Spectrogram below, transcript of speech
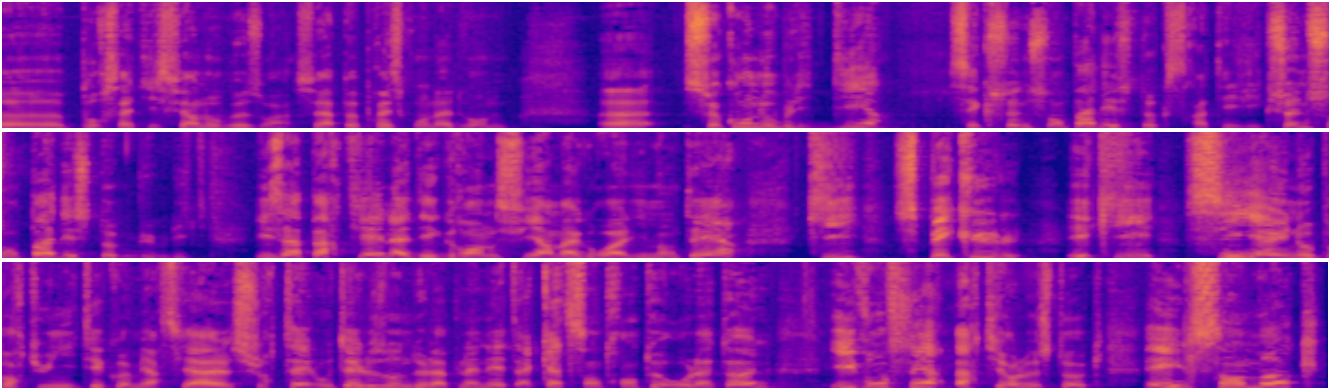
euh, pour satisfaire nos besoins. C'est à peu près ce qu'on a devant nous. ce qu'on oublie de dire, c'est que ce ne sont pas des stocks stratégiques, ce ne sont pas des stocks publics. Ils appartiennent à des grandes firmes agroalimentaires qui spéculent et qui, s'il y a une opportunité commerciale sur telle ou telle zone de la planète à 430 euros la tonne, ils vont faire partir le stock. Et ils s'en moquent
